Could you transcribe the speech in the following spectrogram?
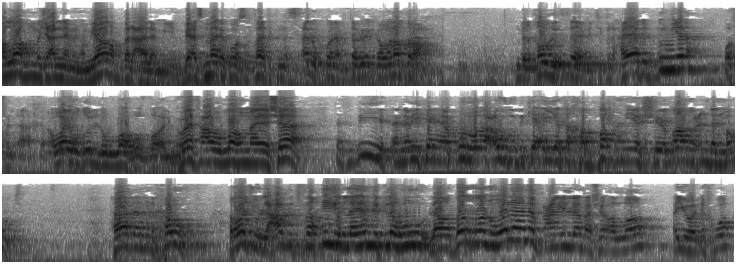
اللهم اجعلنا منهم. يا رب العالمين. بأسمائك وصفاتك نسألك ونبتليك ونضرع بالقول الثابت في الحياة الدنيا وفي الآخرة. ويضل الله الظالمين ويفعل الله ما يشاء. تثبيت. النبي كان يقول وأعوذ بك أن يتخبطني الشيطان عند الموت. هذا من خوف. رجل عبد فقير لا يملك له لا ضرا ولا نفعا إلا ما شاء الله. أيها الإخوة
